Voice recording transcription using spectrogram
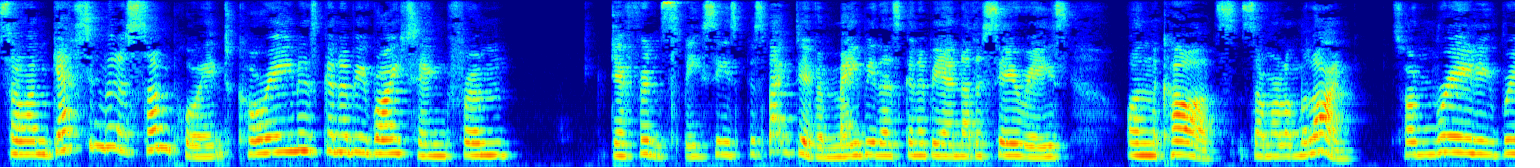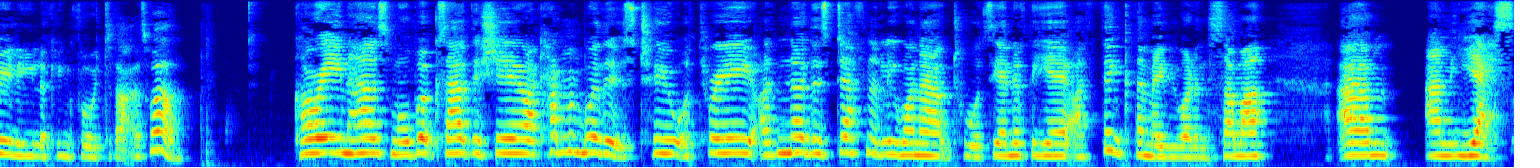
So I'm guessing that at some point Corinne is going to be writing from different species perspective and maybe there's going to be another series on the cards somewhere along the line. So I'm really, really looking forward to that as well. Corinne has more books out this year. I can't remember whether it's two or three. I know there's definitely one out towards the end of the year. I think there may be one in the summer. Um, and yes,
